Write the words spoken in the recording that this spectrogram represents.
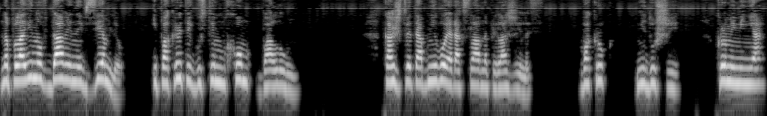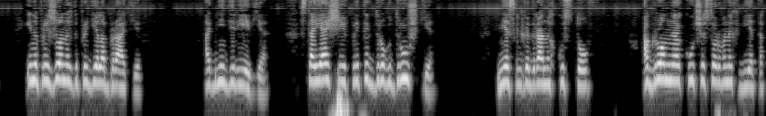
наполовину вдавленный в землю и покрытый густым мхом валун. Кажется, это об него я так славно приложилась. Вокруг ни души, кроме меня и напряженных до предела братьев. Одни деревья, стоящие впритык друг к дружке, несколько драных кустов, огромная куча сорванных веток,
